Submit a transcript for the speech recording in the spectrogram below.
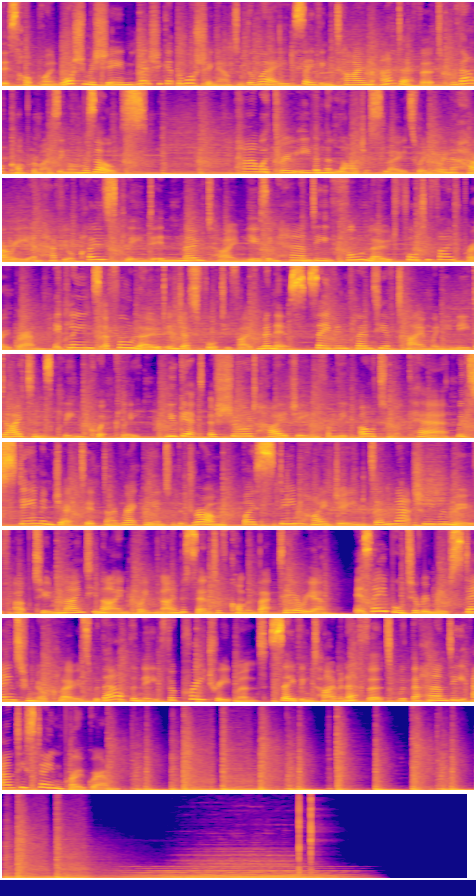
This Hotpoint washing machine lets you get the washing out of the way, saving time and effort without compromising on results. Power through even the largest loads when you're in a hurry and have your clothes cleaned in no time using handy full load 45 program. It cleans a full load in just 45 minutes, saving plenty of time when you need items cleaned quickly. You get assured hygiene from the ultimate care with steam injected directly into the drum by Steam Hygiene to naturally remove up to 99.9% of common bacteria. It's able to remove stains from your clothes without the need for pre treatment, saving time and effort with the handy anti stain program.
